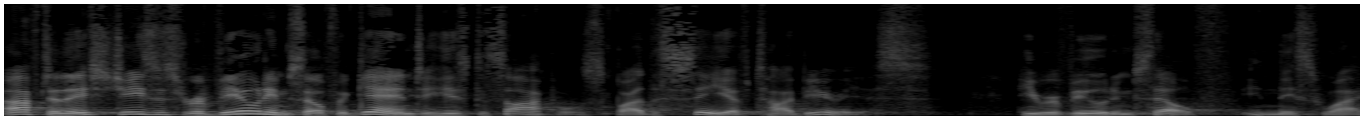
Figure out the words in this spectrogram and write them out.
After this, Jesus revealed himself again to his disciples by the Sea of Tiberias. He revealed himself in this way.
